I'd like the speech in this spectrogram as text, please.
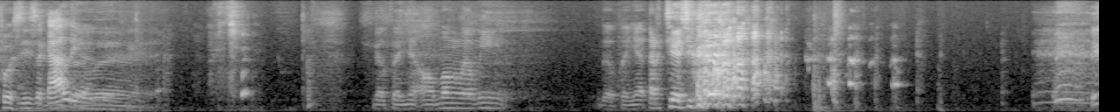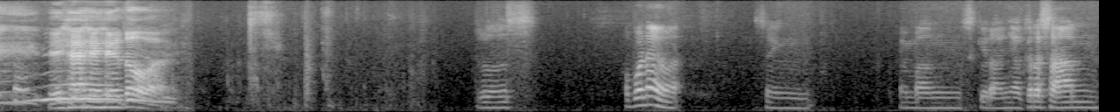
Bosi sekali ya. Nggak banyak omong tapi nggak banyak kerja juga. Hehehe. Pak. terus apa nih mak sing emang sekiranya keresahan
